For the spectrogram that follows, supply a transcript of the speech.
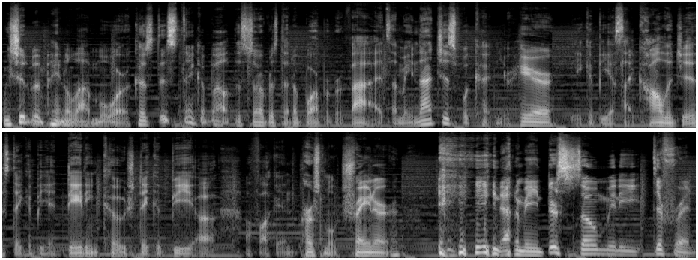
we should have been paying a lot more because just think about the service that a barber provides. I mean, not just with cutting your hair, they could be a psychologist, they could be a dating coach, they could be a, a fucking personal trainer. you know what I mean? There's so many different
